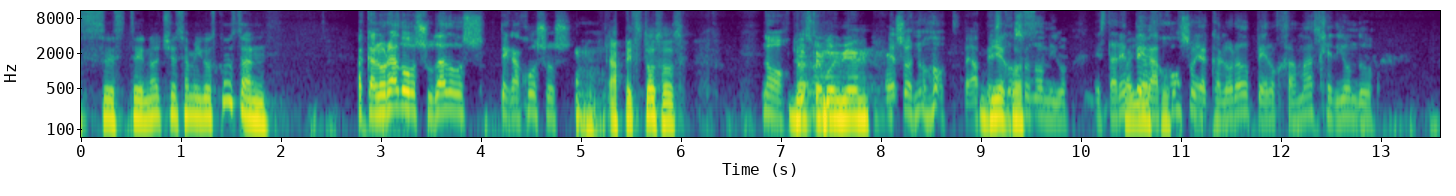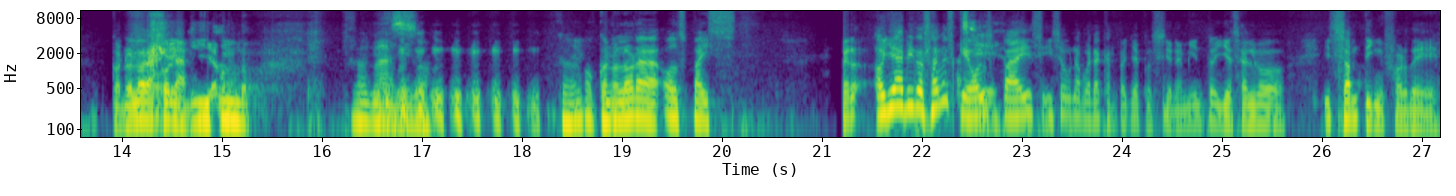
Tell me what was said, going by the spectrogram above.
Buenas este, noches, amigos. ¿Cómo están? Acalorados, sudados, pegajosos. Apestosos. No, Yo estoy muy bien. eso no. Apestoso Viejos. no, amigo. Estaré Payasos. pegajoso y acalorado, pero jamás hediondo. Con olor a cola. Hediondo. Jamás. Con, o con olor a Old Spice. Pero, oye, amigo, ¿sabes que Old. Spice hizo una buena campaña de posicionamiento y es algo, it's something for the,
